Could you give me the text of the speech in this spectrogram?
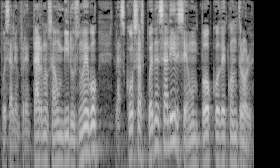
pues al enfrentarnos a un virus nuevo, las cosas pueden salirse un poco de control.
